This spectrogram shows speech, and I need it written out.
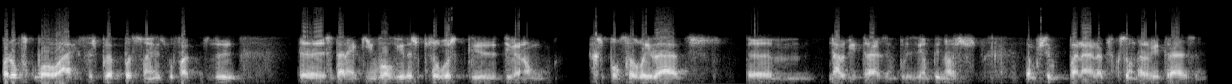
Para o futebol há essas preocupações, o facto de uh, estarem aqui envolvidas pessoas que tiveram responsabilidades um, na arbitragem, por exemplo, e nós vamos sempre parar a discussão da arbitragem,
